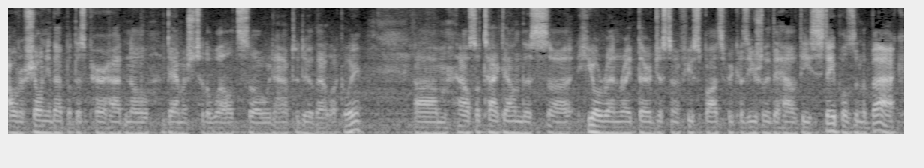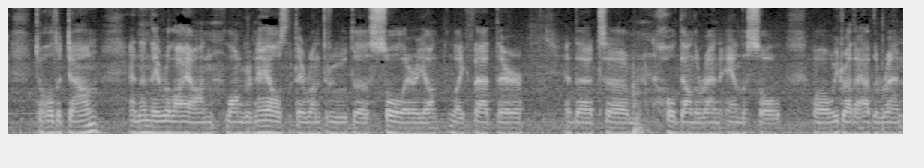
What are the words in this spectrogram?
I would have shown you that but this pair had no damage to the welt so we didn't have to do that luckily um, I also tacked down this uh, heel ren right there just in a few spots because usually they have these staples in the back to hold it down and then they rely on longer nails that they run through the sole area like that there that um, hold down the ren and the sole. Well, we'd rather have the ren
